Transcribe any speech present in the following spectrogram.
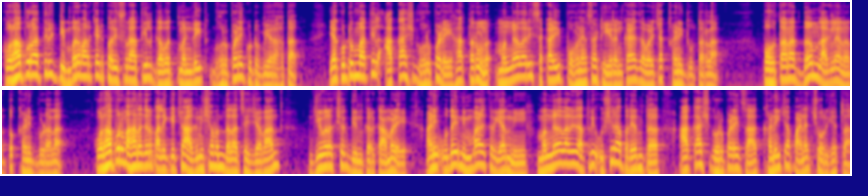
कोल्हापुरातील टिंबर मार्केट परिसरातील गवत मंडईत घोरपडे कुटुंबीय राहतात. या कुटुंबातील आकाश घोरपडे हा तरुण मंगळवारी सकाळी पोहण्यासाठी रंकाळ्याजवळच्या खणीत उतरला. पोहताना दम लागल्यानं तो खणीत बुडाला. कोल्हापूर महानगरपालिकेच्या अग्निशमन दलाचे जवान जीवरक्षक दिनकर कांबळे आणि उदय निंबाळकर यांनी मंगळवारी रात्री उशिरापर्यंत आकाश घोरपडेचा खणीच्या पाण्यात शोध घेतला.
